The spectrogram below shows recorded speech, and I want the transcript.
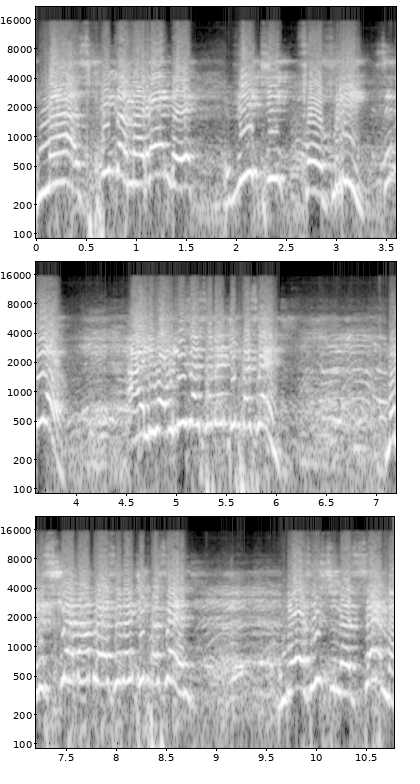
na Spika Marende viti for free, si ndio? Aliwauliza 70%. Mlisikia mambo ya 70%? Ndio sisi tunasema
